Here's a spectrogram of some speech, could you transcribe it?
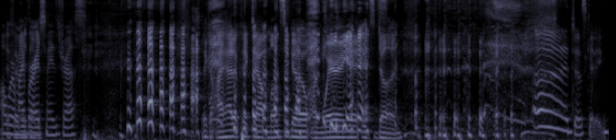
I'll wear my bridesmaid's dress. like I had it picked out months ago. I'm wearing it. It's done. uh, just kidding.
